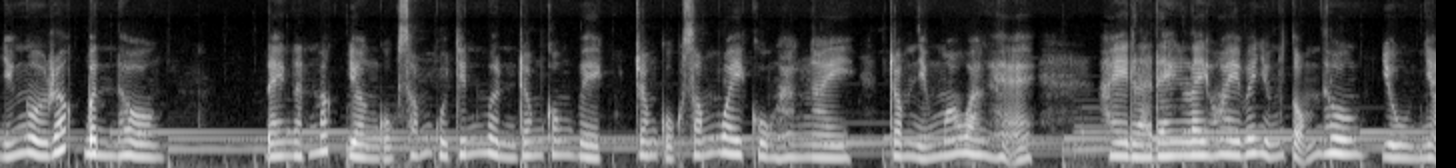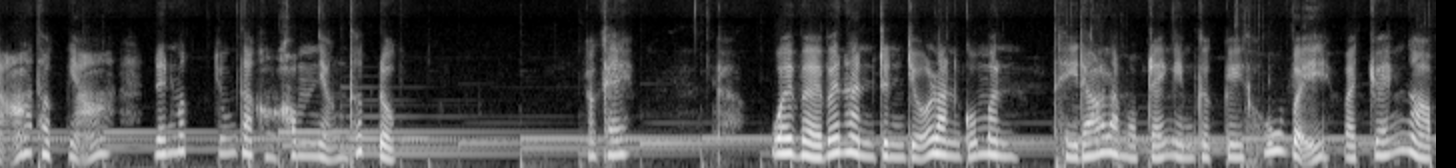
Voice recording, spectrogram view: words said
những người rất bình thường, đang đánh mất dần cuộc sống của chính mình trong công việc, trong cuộc sống quay cuồng hàng ngày, trong những mối quan hệ hay là đang lay hoay với những tổn thương, dù nhỏ, thật nhỏ, đến mức chúng ta còn không nhận thức được. Ok. Quay về với hành trình chữa lành của mình, thì đó là một trải nghiệm cực kỳ thú vị và choáng ngợp.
